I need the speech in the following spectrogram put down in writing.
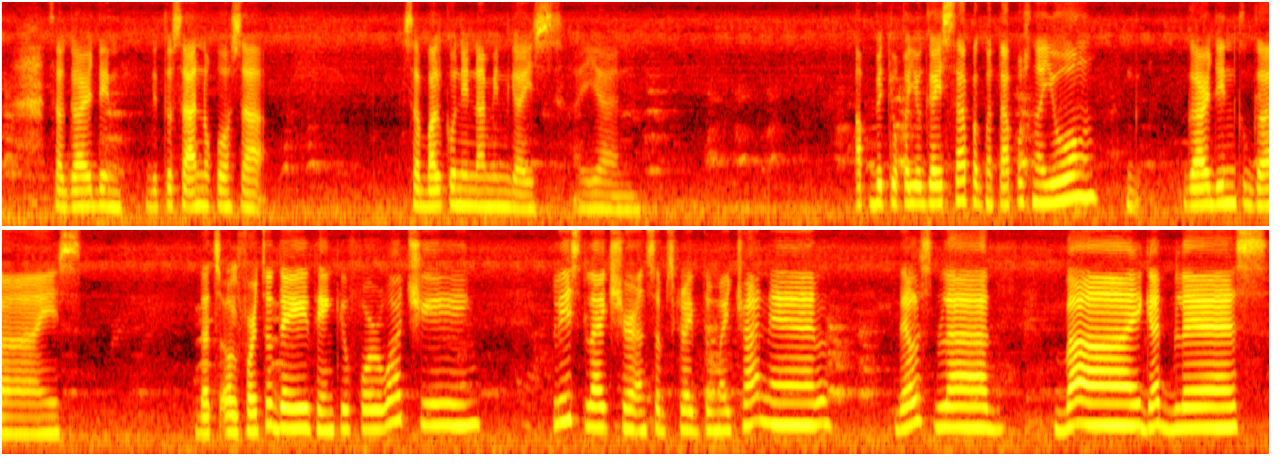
sa garden dito sa ano ko sa sa balcony namin guys ayan update ko kayo guys ha pag matapos na yung garden ko guys That's all for today. Thank you for watching. Please like, share, and subscribe to my channel. Del's Vlog. Bye. God bless.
